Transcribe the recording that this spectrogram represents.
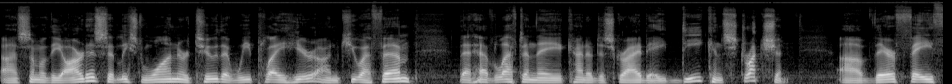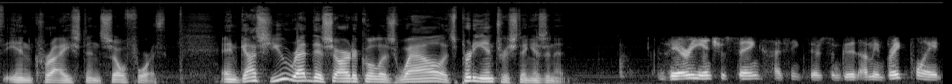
uh, some of the artists at least one or two that we play here on QFM that have left and they kind of describe a deconstruction of their faith in Christ and so forth. And Gus, you read this article as well. It's pretty interesting, isn't it? Very interesting. I think there's some good. I mean, Breakpoint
